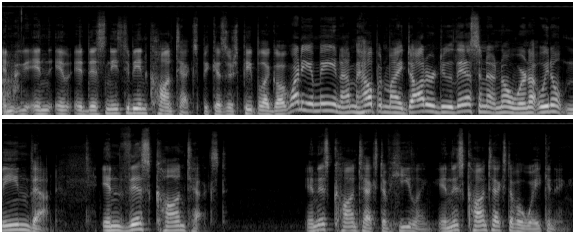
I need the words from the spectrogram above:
And in, in, in- this needs to be in context because there's people that go, "What do you mean? I'm helping my daughter do this?" And uh, no, we're not. We don't mean that. In this context, in this context of healing, in this context of awakening.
